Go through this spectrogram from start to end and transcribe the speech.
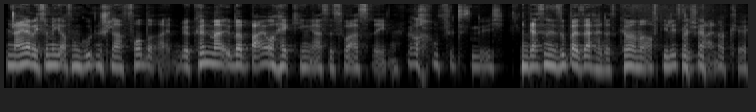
Nein, aber ich soll mich auf einen guten Schlaf vorbereiten. Wir können mal über Biohacking-Accessoires reden. Oh, bitte nicht. Und das ist eine super Sache, das können wir mal auf die Liste schreiben. okay.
